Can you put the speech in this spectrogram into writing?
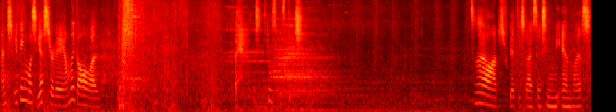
Thanksgiving was yesterday, oh my god. This is this bitch. So now I just forget these guys, they seem to be endless.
